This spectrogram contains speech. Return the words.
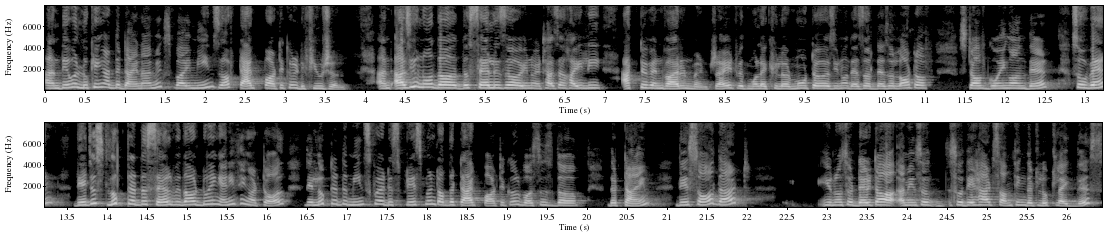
and they were looking at the dynamics by means of tagged particle diffusion. And as you know, the, the cell is a, you know, it has a highly active environment, right, with molecular motors, you know, there's a, there's a lot of stuff going on there. So when they just looked at the cell without doing anything at all, they looked at the mean square displacement of the tagged particle versus the, the time, they saw that, you know, so delta, I mean, so, so they had something that looked like this.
